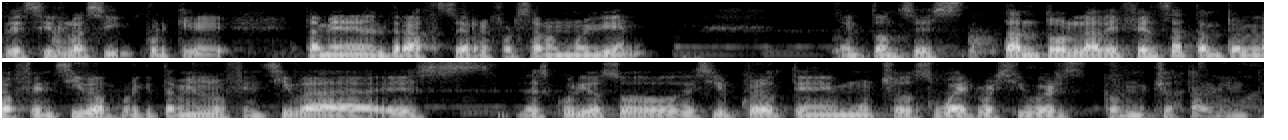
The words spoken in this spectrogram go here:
decirlo así, porque también en el draft se reforzaron muy bien. Entonces, tanto la defensa, tanto en la ofensiva, porque también la ofensiva es, es curioso decir, pero tiene muchos wide receivers con mucho talento.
